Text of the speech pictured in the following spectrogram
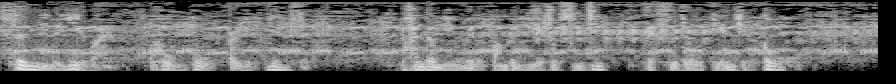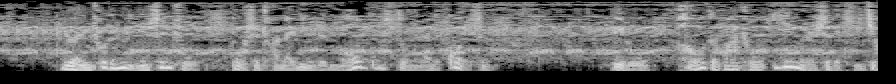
森林的夜晚恐怖而又阴森。潘德明为了防备野兽袭击，在四周点起了篝火。远处的密林深处，不时传来令人毛骨悚然的怪声，例如猴子发出婴儿似的啼叫，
